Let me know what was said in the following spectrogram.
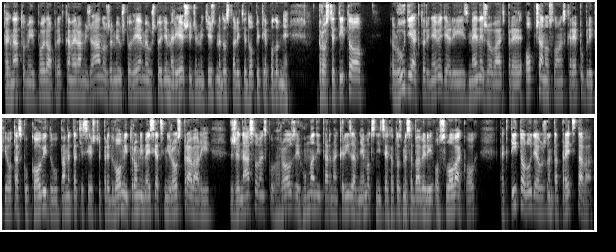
Tak na to mi povedal pred kamerami, že áno, že my už to vieme, už to ideme riešiť, že my tiež sme dostali tie dopity a podobne. Proste títo ľudia, ktorí nevedeli zmanéžovať pre občanov Slovenskej republiky otázku covidu, pamätáte si ešte pred dvomi, tromi mesiacmi rozprávali, že na Slovensku hrozí humanitárna kríza v nemocniciach, a to sme sa bavili o Slovakoch, tak títo ľudia už len tá predstava,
